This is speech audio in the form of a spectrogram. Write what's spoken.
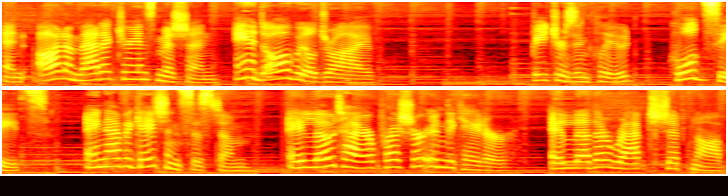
an automatic transmission, and all wheel drive. Features include cooled seats, a navigation system, a low tire pressure indicator, a leather wrapped shift knob,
